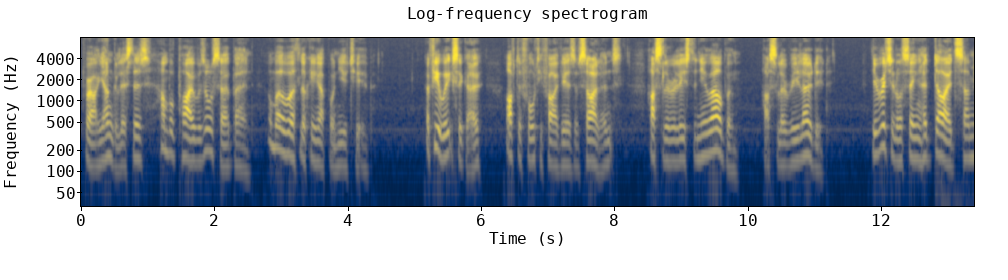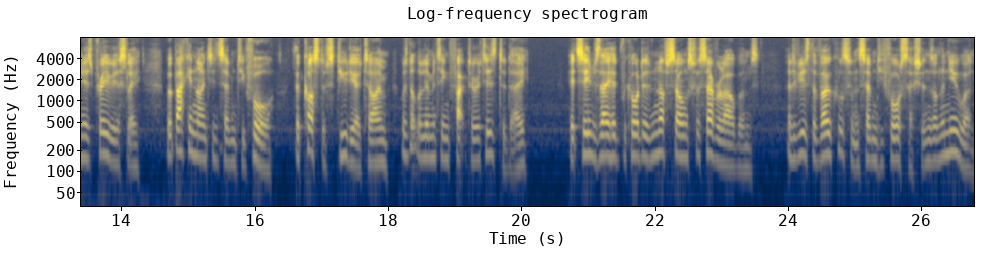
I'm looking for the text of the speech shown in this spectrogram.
For our younger listeners, Humble Pie was also a band, and well worth looking up on YouTube. A few weeks ago, after 45 years of silence, Hustler released a new album, Hustler Reloaded. The original singer had died some years previously, but back in 1974, the cost of studio time was not the limiting factor it is today. It seems they had recorded enough songs for several albums, and have used the vocals from the 74 sessions on the new one.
